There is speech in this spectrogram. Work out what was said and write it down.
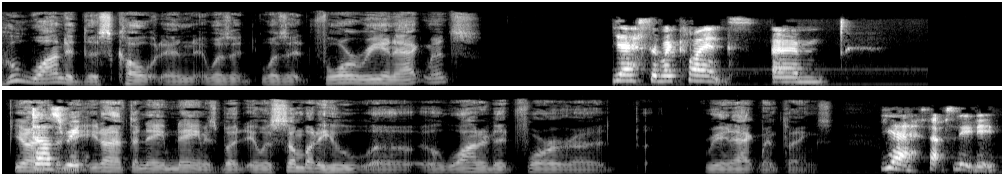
who wanted this coat and was it was it for reenactments? Yes, so my client um, You don't Does have to, re- you don't have to name names, but it was somebody who uh, who wanted it for uh, reenactment things. Yes, absolutely.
